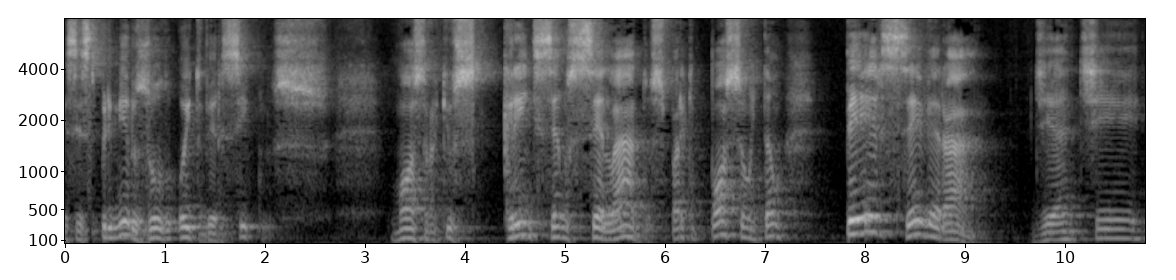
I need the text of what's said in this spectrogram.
esses primeiros oito versículos mostram aqui os crentes sendo selados para que possam, então, perseverar diante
